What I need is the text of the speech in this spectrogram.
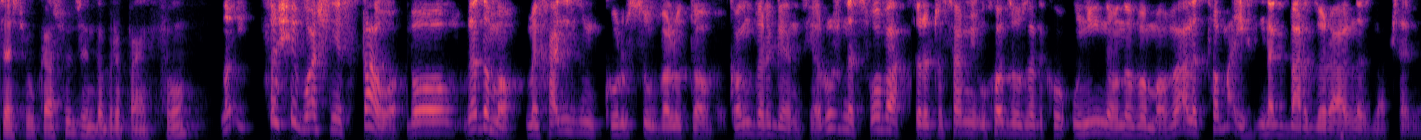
Cześć Łukaszu, dzień dobry Państwu. No i co się właśnie stało? Bo wiadomo, mechanizm kursów walutowych, konwergencja, różne słowa, które czasami uchodzą za taką unijną nowomowę, ale to ma jednak bardzo realne znaczenie.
